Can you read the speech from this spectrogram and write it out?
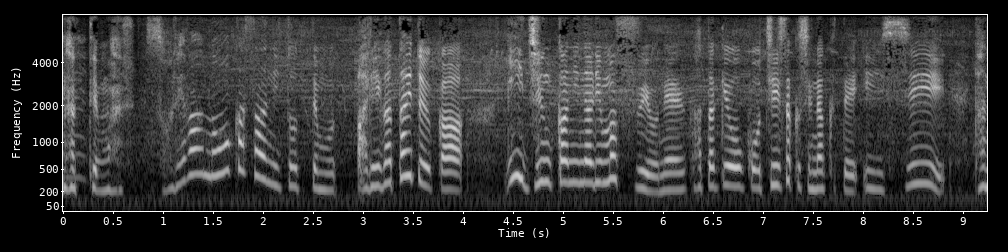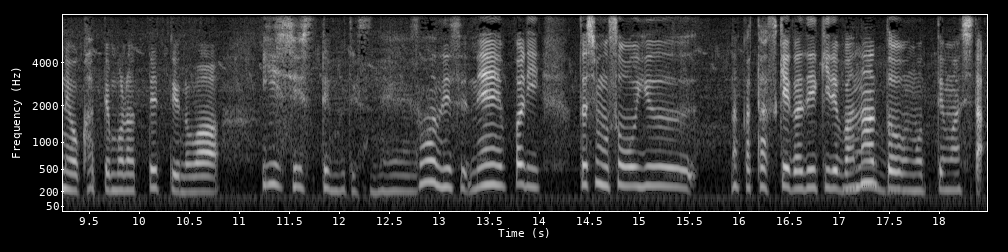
なってます。それは農家さんにとってもありがたいというかいい循環になりますよね。畑をこう小さくしなくていいし種を買ってもらってっていうのはいいシステムですね。そうですね。やっぱり私もそういうなんか助けができればなと思ってました、うん、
